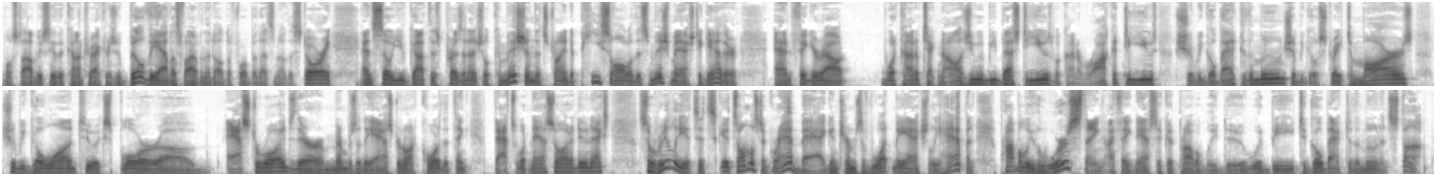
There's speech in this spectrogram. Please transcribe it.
Most obviously, the contractors who build the Atlas V and the Delta IV, but that's another story. And so you've got this presidential commission that's trying to piece all of this mishmash together and figure out what kind of technology would be best to use, what kind of rocket to use. Should we go back to the moon? Should we go straight to Mars? Should we go on to explore uh, asteroids? There are members of the astronaut corps that think that's what NASA ought to do next. So really, it's it's it's almost a grab bag in terms of what may actually happen. Probably the worst thing I think NASA could probably do would be to go back to the moon and stop,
